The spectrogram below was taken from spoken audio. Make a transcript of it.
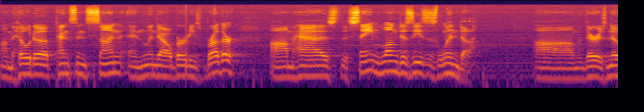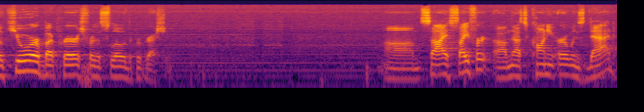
um, Hilda Penson's son and Linda Alberti's brother, um, has the same lung disease as Linda. Um, there is no cure, but prayers for the slow the progression. Um, Cy Seifert, um, that's Connie Irwin's dad,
